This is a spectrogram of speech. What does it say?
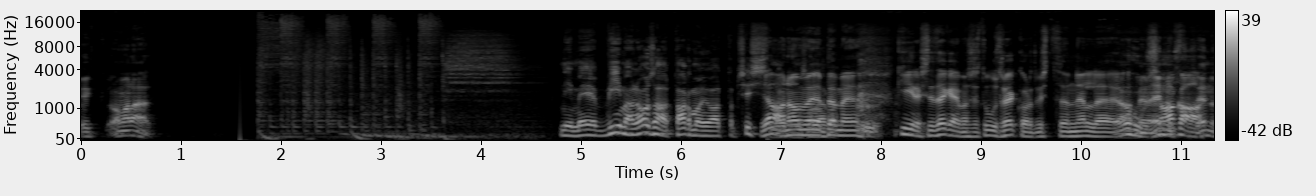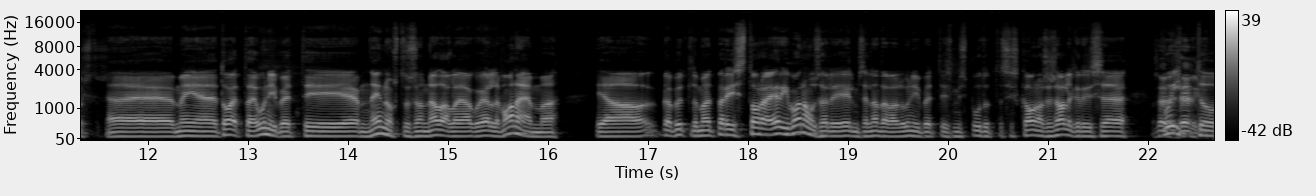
kõik omal ajal nii, meie viimane osa, Tarmo juhatab sisse. ja no me peame kiiresti tegema, sest uus rekord vist on jälle ja, õhus, aga ennustus. Äh, meie toetaja Unibeti ennustus on nädala jagu jälle vanem ja peab ütlema, et päris tore eripanus oli eelmisel nädalal Unibetis, mis puudutas siis Kaunase Žalgiris võitu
